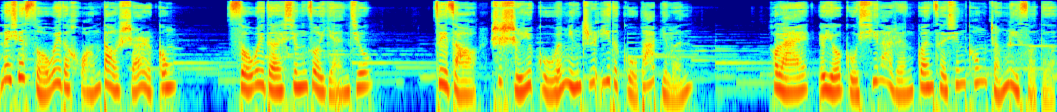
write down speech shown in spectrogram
那些所谓的黄道十二宫，所谓的星座研究，最早是始于古文明之一的古巴比伦，后来又由古希腊人观测星空整理所得。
